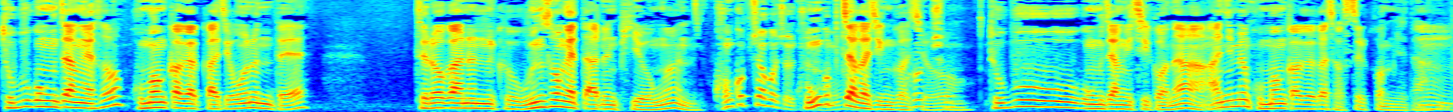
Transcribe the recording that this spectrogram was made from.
두부 공장에서 구멍가게까지 오는데 들어가는 그 운송에 따른 비용은 공급자가 죠 공급자가 진 거죠. 그렇죠. 두부 공장이 지거나 아니면 구멍 가게가 졌을 겁니다. 음.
